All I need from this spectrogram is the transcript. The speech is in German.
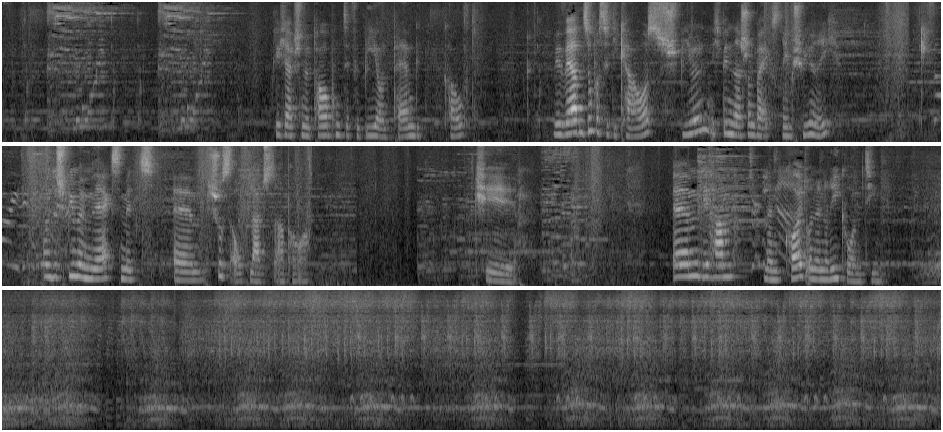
Okay, ich habe schnell Powerpunkte für Bia und Pam gekauft. Wir werden Super City Chaos spielen. Ich bin da schon bei extrem schwierig. Und das spielen wir Max mit ähm, Schussauflad Star Power. Okay. Ähm, wir haben einen Colt und einen Rico im Team.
